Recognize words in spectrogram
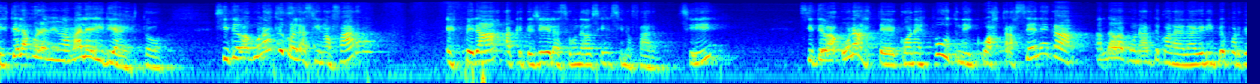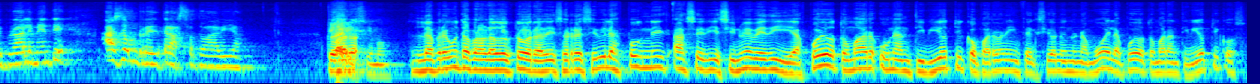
Estela fuera mi mamá le diría esto, si te vacunaste con la Sinopharm, espera a que te llegue la segunda dosis de Sinopharm, ¿sí? Si te vacunaste con Sputnik o AstraZeneca, anda a vacunarte con la de la gripe porque probablemente haya un retraso todavía. Clarísimo. la pregunta para la doctora dice, recibí la Sputnik hace 19 días. ¿Puedo tomar un antibiótico para una infección en una muela? ¿Puedo tomar antibióticos?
